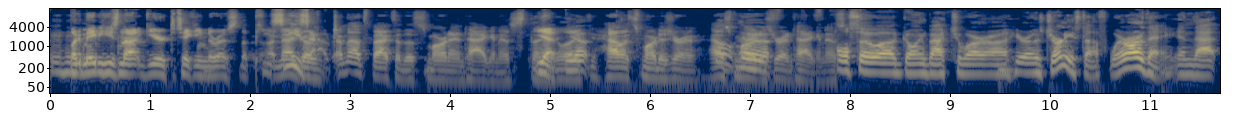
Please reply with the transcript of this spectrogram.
Mhm. But maybe he's not geared to taking the rest of the and PCs goes- out. and that's back to the smart antagonist thing. Yeah. like Yep. how smart is your how Well, smart uh, is your antagonist? Also, uh, going back to our uh, hero's journey stuff, where are they in that?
